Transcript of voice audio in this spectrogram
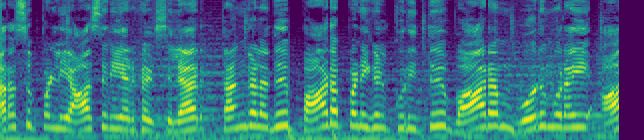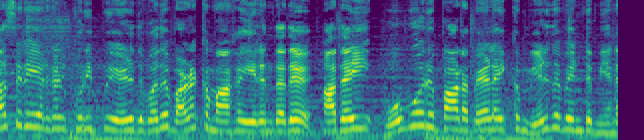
அரசு பள்ளி ஆசிரியர்கள் சிலர் தங்களது பாடப்பணிகள் குறித்து வாரம் ஒருமுறை ஆசிரியர்கள் குறிப்பு எழுதுவது வழக்கமாக இருந்தது. அதை ஒவ்வொரு பாட வேலைக்கும் எழுத வேண்டும் என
